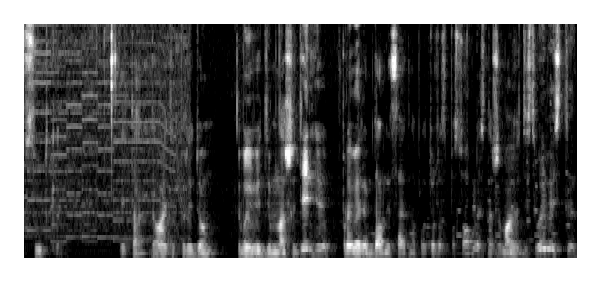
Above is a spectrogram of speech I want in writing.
в сутки. Итак, давайте перейдем, выведем наши деньги, проверим данный сайт на платежеспособность, нажимаю здесь вывести,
